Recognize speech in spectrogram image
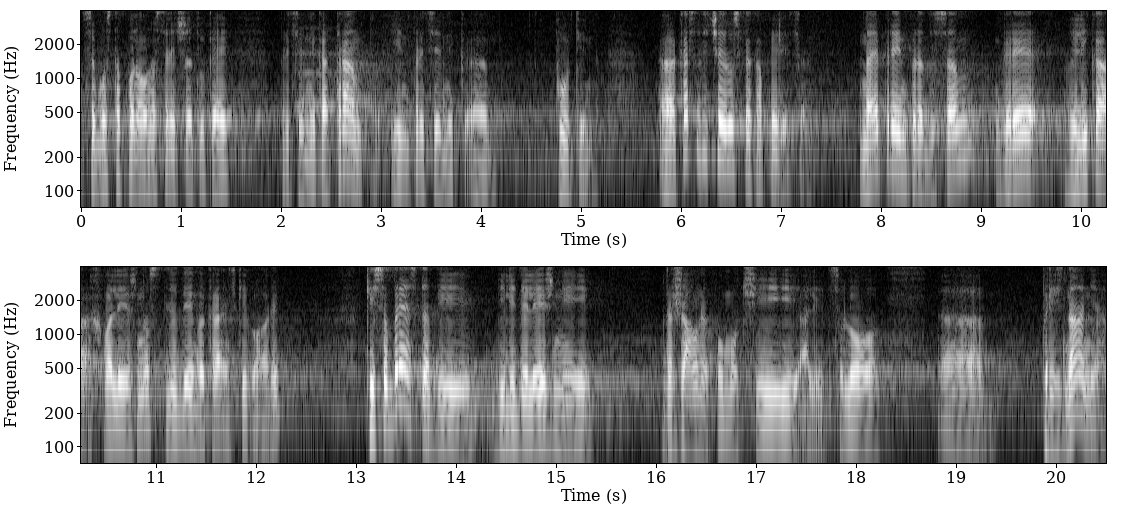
se bosta ponovno srečala tukaj predsednika Trump in predsednik eh, Putin. Eh, Kar se tiče ruske kapelice, najprej in predvsem gre velika hvaležnost ljudem v Krajinski gori, ki so brez, da bi bili deležni državne pomoči ali celo eh, priznanja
